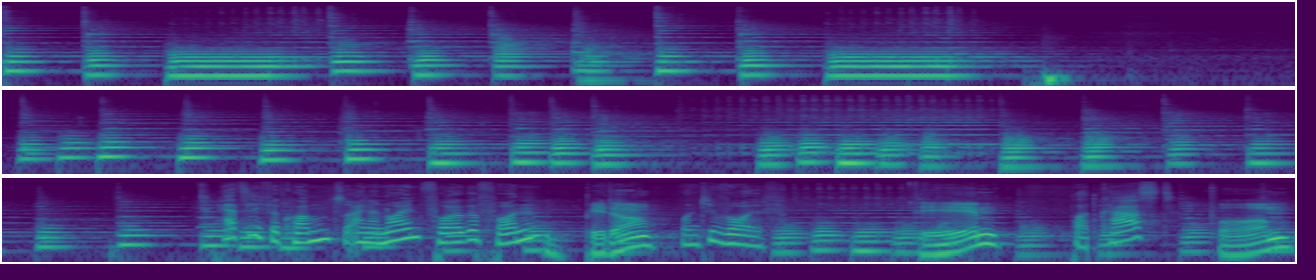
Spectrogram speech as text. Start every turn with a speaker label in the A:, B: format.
A: Herzlich willkommen zu einer neuen Folge von
B: Peter,
A: Und die Wolf.
B: dem
A: Podcast
B: vom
